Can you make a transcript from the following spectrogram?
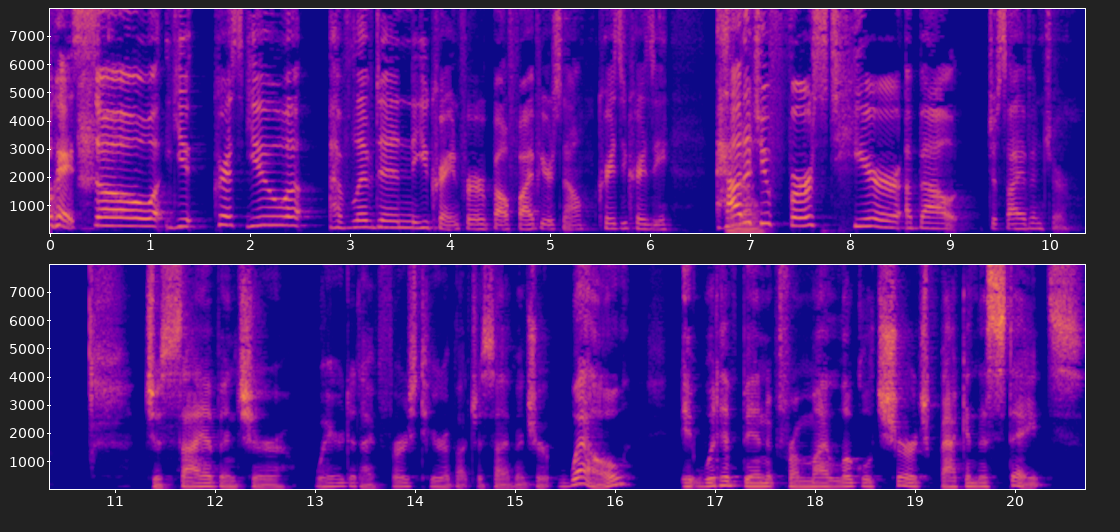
Okay, so you, Chris, you have lived in Ukraine for about five years now. Crazy, crazy. How did you first hear about Josiah Venture? Josiah Venture. Where did I first hear about Josiah Venture? Well, it would have been from my local church back in the States.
